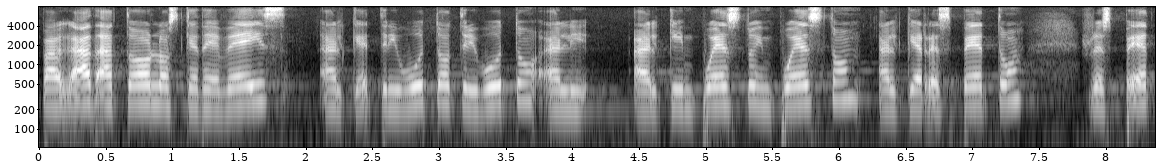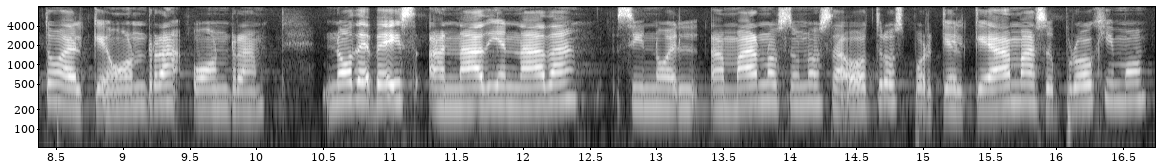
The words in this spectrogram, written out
Pagad a todos los que debéis, al que tributo, tributo, al, que impuesto, impuesto, al que respeto, respeto, al que honra, honra. No debéis a nadie nada, sino el amarnos unos a otros, porque el que ama a su prójimo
